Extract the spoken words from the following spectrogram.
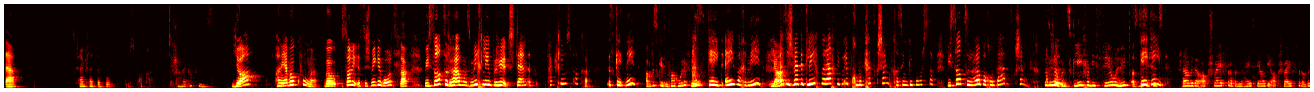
das Geschenk auspacken Das ist schon mega fies. ja, habe ich eben auch gefunden. Weil, sorry, es ist mein Geburtstag. Wieso zur Hölle muss mich kleine Brüder dann ein Päckchen auspacken? Es geht nicht. Aber das geht im Fall viel. Es geht einfach nicht. Ja. Es ist weder Gleichberechtigung. Ich bekomme kein Geschenk an seinem Geburtstag. Wieso zur Hölle bekommt er ein Geschenk? Das ist aber das Gleiche wie viele Leute. Also das geht nicht. Schnell wieder Abschweifer, aber wir heißen ja auch die Abschweifer, oder?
